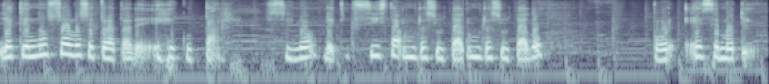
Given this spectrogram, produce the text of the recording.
ya que no solo se trata de ejecutar, sino de que exista un resultado, un resultado por ese motivo.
